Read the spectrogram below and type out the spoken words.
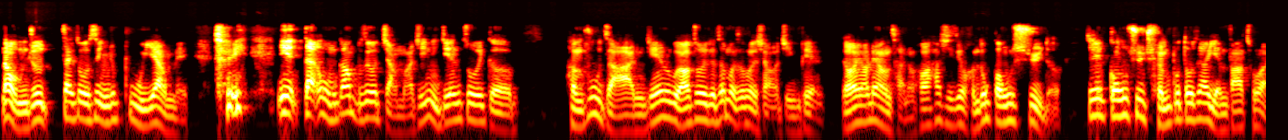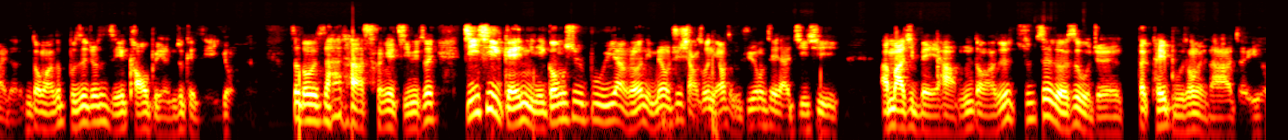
那我们就在做的事情就不一样没。所以，因为但我们刚刚不是有讲嘛，其实你今天做一个很复杂啊，你今天如果要做一个这么这么小的晶片，然后要量产的话，它其实有很多工序的，这些工序全部都是要研发出来的，你懂吗？这不是就是直接拷别人就可以直接用的，这都是大家的商业机密。所以机器给你的工序不一样，然后你没有去想说你要怎么去用这台机器。阿玛基贝哈，你懂啊？就是这个是我觉得可以补充给大家的一个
